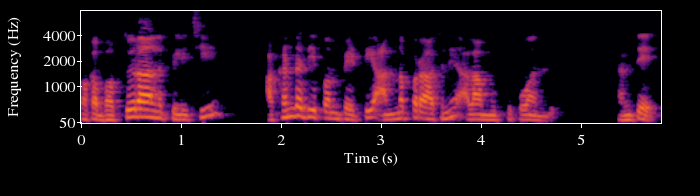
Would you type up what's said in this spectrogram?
ఒక భక్తురాలను పిలిచి అఖండ దీపం పెట్టి అన్నపు రాశిని అలా ముట్టుకో అంది. అంతే.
